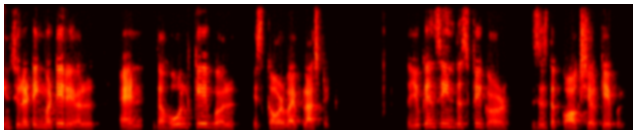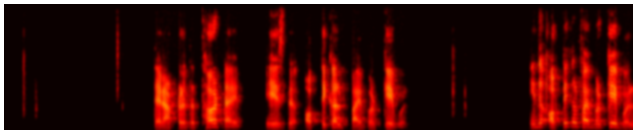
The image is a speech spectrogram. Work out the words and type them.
insulating material and the whole cable is covered by plastic. So you can see in this figure, this is the coaxial cable. Then after the third type is the optical fiber cable. In the optical fiber cable,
